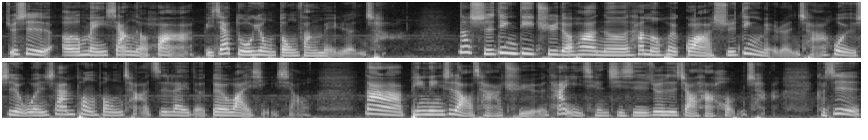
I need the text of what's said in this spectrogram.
就是峨眉乡的话，比较多用东方美人茶。那石定地区的话呢，他们会挂石定美人茶或者是文山碰碰茶之类的对外行销。那平林是老茶区，它以前其实就是叫它红茶，可是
